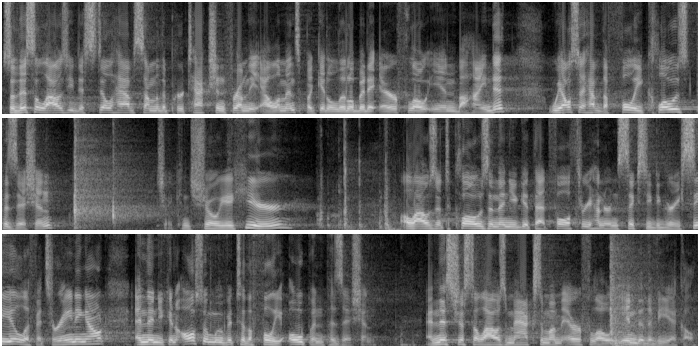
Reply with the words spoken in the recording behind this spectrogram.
So this allows you to still have some of the protection from the elements, but get a little bit of airflow in behind it. We also have the fully closed position, which I can show you here. Allows it to close, and then you get that full 360 degree seal if it's raining out. And then you can also move it to the fully open position. And this just allows maximum airflow into the vehicle.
